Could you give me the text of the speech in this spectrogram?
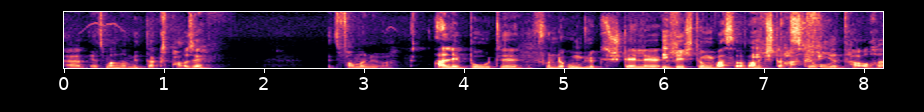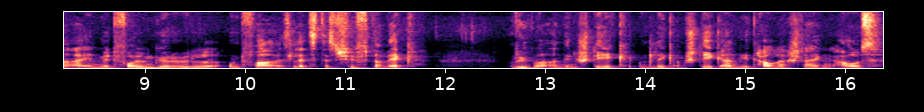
Äh, jetzt machen wir Mittagspause. Jetzt fahren wir rüber. Alle Boote von der Unglücksstelle Ich- Richtung Ich pack Wasserwachtstation. vier Taucher ein mit vollem Gerödel und fahre als letztes Schiff da weg, rüber an den Steg und leg am Steg an. Die Taucher steigen aus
